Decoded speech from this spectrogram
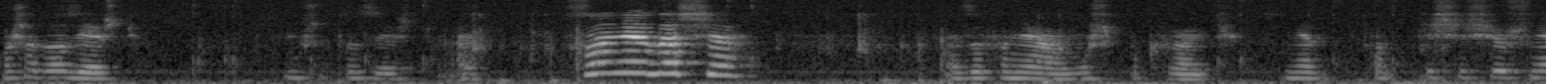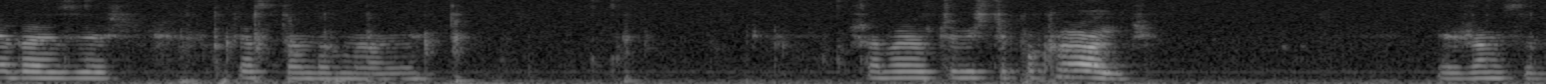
Muszę to zjeść. Muszę to zjeść. Co nie da się? Ja zapomniałem, muszę pokroić. Nie, dzisiaj się już nie da zjeść ciasta normalnie. Trzeba je oczywiście pokroić. Bierzemy sobie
